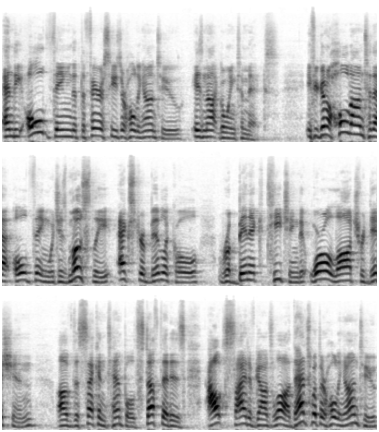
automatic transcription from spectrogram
and the old thing that the Pharisees are holding on to is not going to mix. If you're going to hold on to that old thing, which is mostly extra biblical rabbinic teaching, the oral law tradition of the second temple, stuff that is outside of God's law, that's what they're holding on to.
